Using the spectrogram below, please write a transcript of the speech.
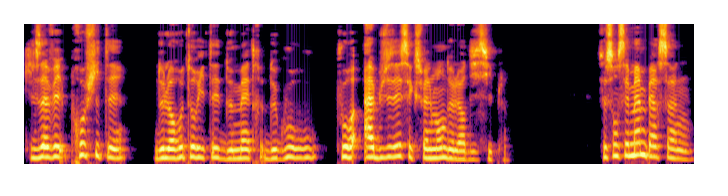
qu'ils avaient profité de leur autorité de maître, de gourou, pour abuser sexuellement de leurs disciples. Ce sont ces mêmes personnes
